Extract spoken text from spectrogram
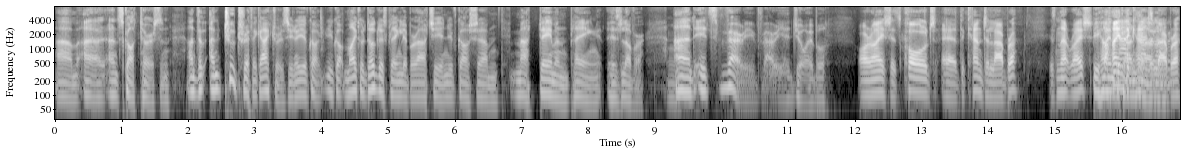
um, uh, and Scott Thorson, and the, and two terrific actors. You know, you've got you've got Michael Douglas playing Liberace, and you've got um, Matt Damon playing his lover, Mm. and it's very very enjoyable. All right, it's called uh, the Candelabra. Isn't that right? Behind the the Candelabra. Candelabra.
